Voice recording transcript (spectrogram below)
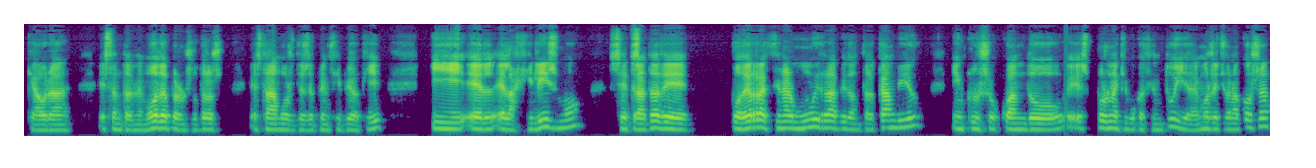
que ahora están tan de moda, pero nosotros estábamos desde el principio aquí. Y el, agilismo se trata de poder reaccionar muy rápido ante el cambio, incluso cuando es por una equivocación tuya. Hemos hecho una cosa,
